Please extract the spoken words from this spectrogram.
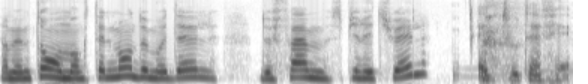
Et en même temps, on manque tellement de modèles de femmes spirituelles. Euh, tout à fait.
